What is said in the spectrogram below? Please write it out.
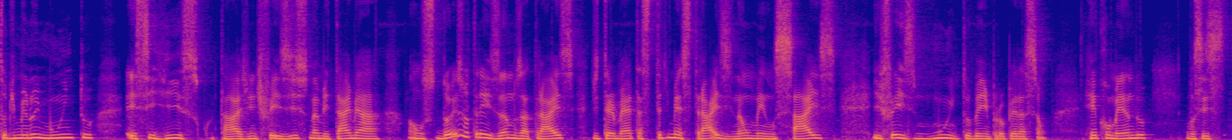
tu diminui muito esse risco, tá? A gente fez isso na MeTime há, há uns dois ou três anos atrás, de ter metas trimestrais e não mensais, e fez muito bem para operação. Recomendo vocês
